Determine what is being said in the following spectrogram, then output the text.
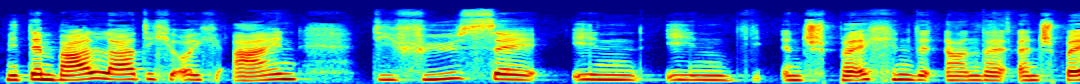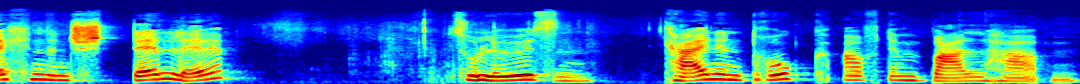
Mit dem Ball lade ich euch ein, die Füße in, in entsprechende, an der entsprechenden Stelle zu lösen. Keinen Druck auf dem Ball haben.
